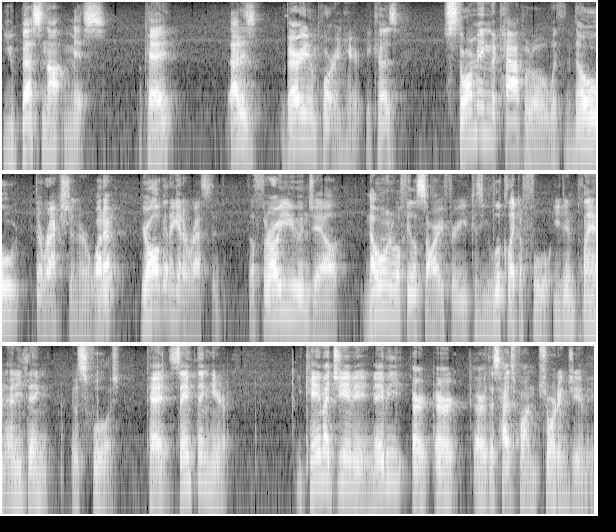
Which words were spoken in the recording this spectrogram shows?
you best not miss." Okay. That is very important here because storming the Capitol with no direction or whatever, you're all going to get arrested. They'll throw you in jail. No one will feel sorry for you because you look like a fool. You didn't plan anything. It was foolish. Okay? Same thing here. You came at GME, maybe, or, or, or this hedge fund shorting GME,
